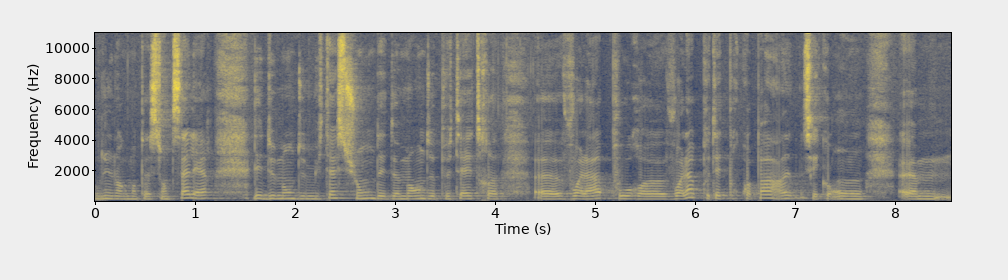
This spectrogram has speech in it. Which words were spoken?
d'une augmentation de salaire, des demandes de mutation, des demandes peut-être, euh, voilà, pour, euh, voilà, peut-être pourquoi pas, hein, c'est qu'on euh,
